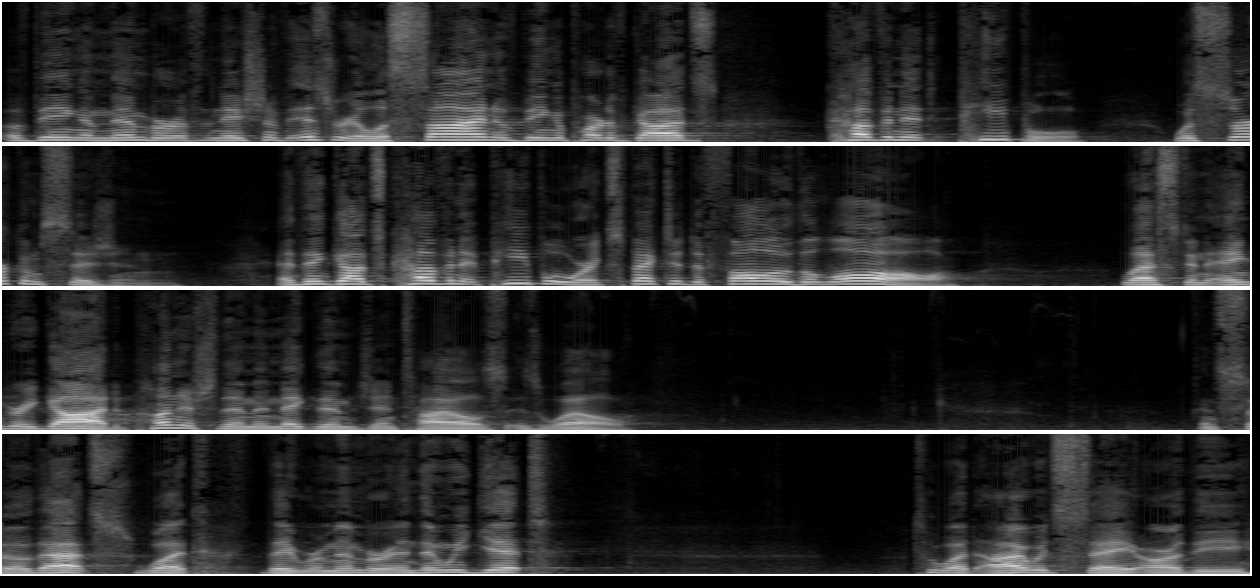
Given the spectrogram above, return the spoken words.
of being a member of the nation of Israel, a sign of being a part of God's covenant people was circumcision. And then God's covenant people were expected to follow the law lest an angry God punish them and make them Gentiles as well. And so that's what they remember. And then we get to what I would say are the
